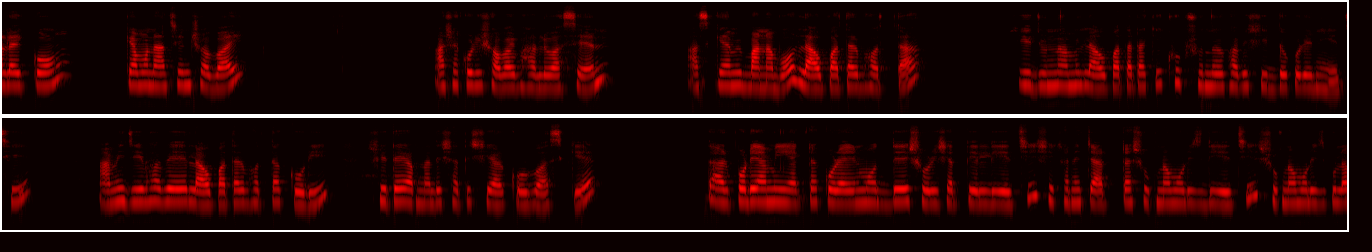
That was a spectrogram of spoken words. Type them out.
আলাইকুম। কেমন আছেন সবাই? আশা করি সবাই ভালো আছেন। আজকে আমি বানাবো লাউ পাতার ভর্তা। সেই জন্য আমি লাউ পাতাটাকে খুব সুন্দরভাবে সিদ্ধ করে নিয়েছি। আমি যেভাবে লাউ পাতার ভর্তা করি, সেটাই আপনাদের সাথে শেয়ার করব আজকে। তারপরে আমি একটা কড়াইয়ের মধ্যে সরিষার তেল দিয়েছি, সেখানে চারটা শুকনো মরিচ দিয়েছি। শুকনো মরিচগুলো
